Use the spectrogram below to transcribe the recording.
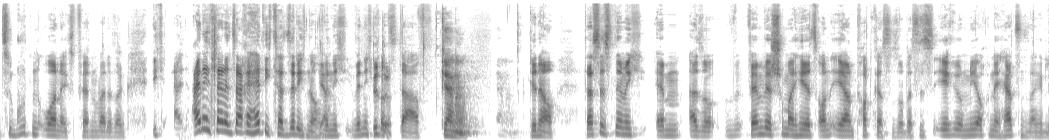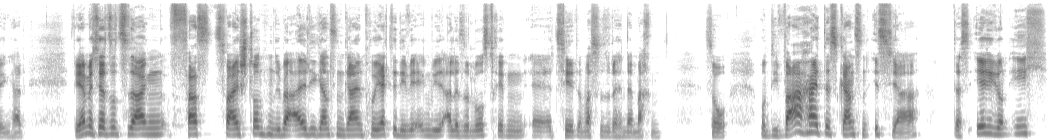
zu guten Ohrenexperten weiter sagen. Ich, eine kleine Sache hätte ich tatsächlich noch, ja, wenn ich, wenn ich kurz darf. Gerne. Genau. Das ist nämlich, ähm, also, wenn wir schon mal hier jetzt on air und Podcast und so, das ist Erik und mir auch eine Herzensangelegenheit. Wir haben jetzt ja sozusagen fast zwei Stunden über all die ganzen geilen Projekte, die wir irgendwie alle so lostreten, äh, erzählt und was wir so dahinter machen. So. Und die Wahrheit des Ganzen ist ja, dass Erik und ich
